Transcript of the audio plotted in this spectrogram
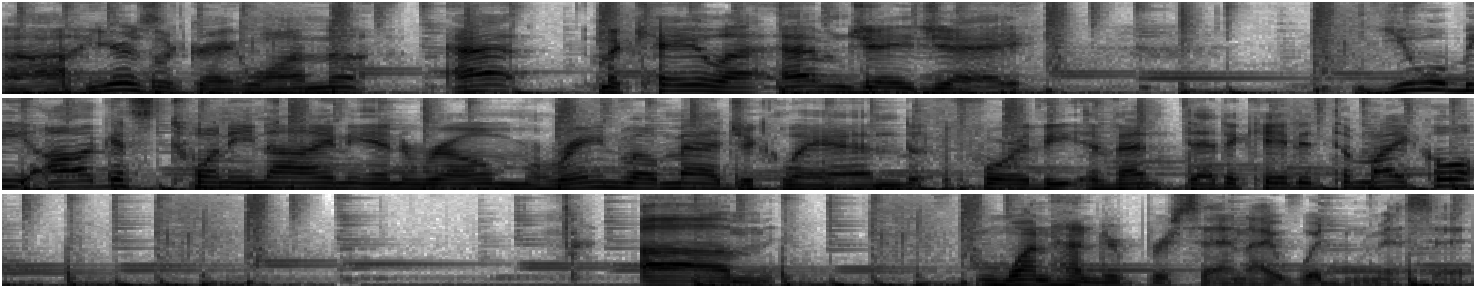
uh, here's a great one at Michaela MJJ. You will be August 29 in Rome, Rainbow Magic Land, for the event dedicated to Michael. Um, 100%. I wouldn't miss it.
